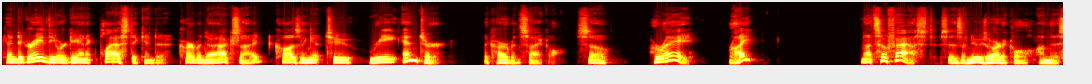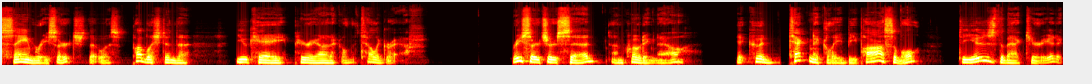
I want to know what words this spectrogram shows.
can degrade the organic plastic into carbon dioxide, causing it to re enter the carbon cycle. So, hooray, right? Not so fast, says a news article on this same research that was published in the UK periodical The Telegraph. Researchers said, I'm quoting now, it could technically be possible to use the bacteria to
